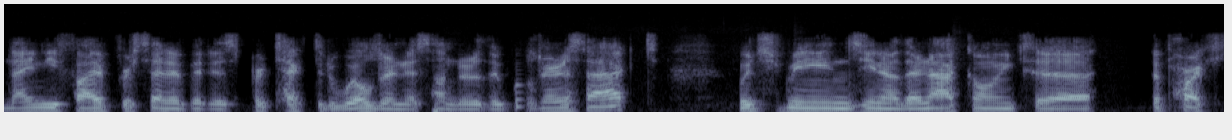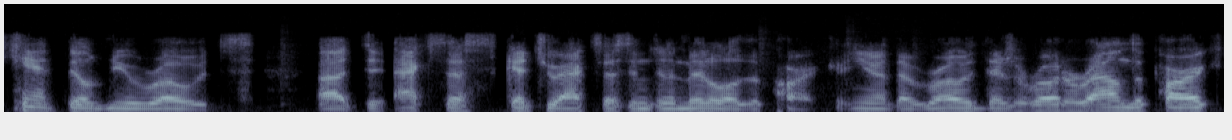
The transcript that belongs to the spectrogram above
95% of it is protected wilderness under the Wilderness Act, which means, you know, they're not going to, the park can't build new roads uh, to access get you access into the middle of the park. You know, the road there's a road around the park,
